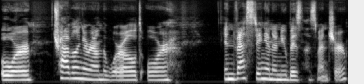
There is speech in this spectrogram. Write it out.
or traveling around the world or investing in a new business venture,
